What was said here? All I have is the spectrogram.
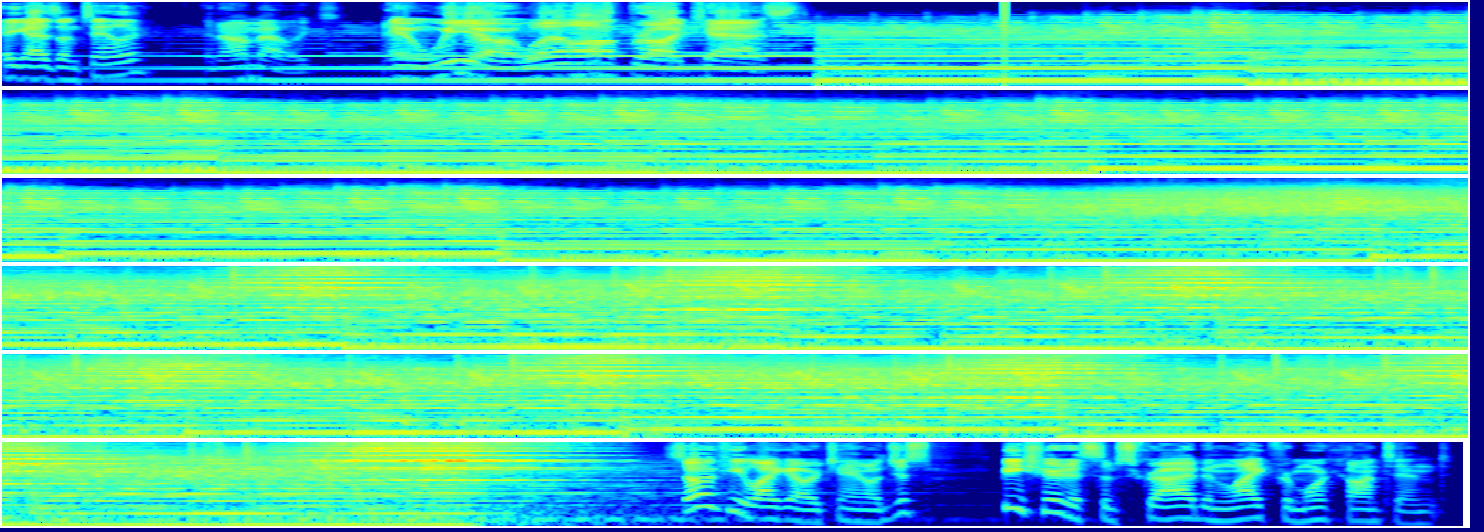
Hey guys, I'm Taylor, And I'm Alex. and we are Well Off Broadcast. If you like our channel, just be sure to subscribe and like for more content.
